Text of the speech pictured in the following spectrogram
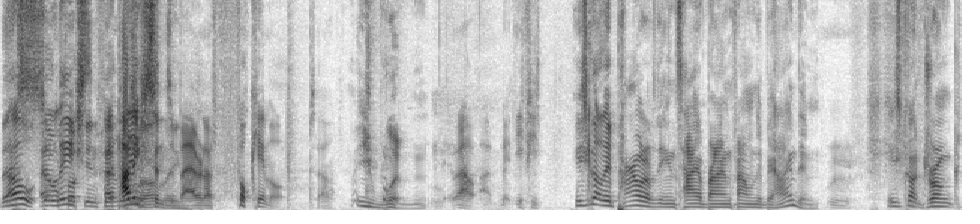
They're oh, so at least, fucking fit. least Paddington's a they? bear, and I'd fuck him up. So, you wouldn't. well, if you He's got the power of the entire Brown family behind him. He's got drunk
